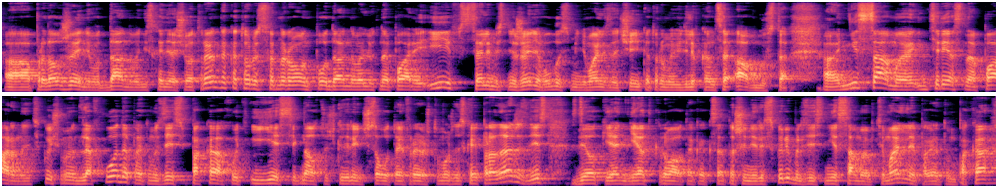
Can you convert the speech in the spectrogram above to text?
продолжения вот данного нисходящего тренда, который сформирован по данной валютной паре и с целями снижения в области минимальных значений, которые мы видели в конце августа. Не самая интересная пара на текущий момент для входа, поэтому здесь пока хоть и есть сигнал с точки зрения часового таймфрейма, что можно искать продажи, здесь сделки я не открывал, так как соотношение риск-прибыль здесь не самое оптимальное, поэтому пока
